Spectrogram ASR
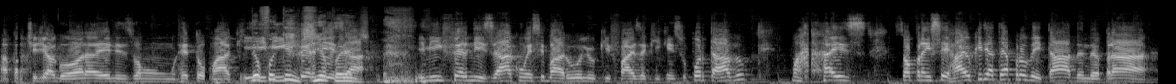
A partir de agora eles vão retomar aqui Deu e me infernizar. E me infernizar com esse barulho que faz aqui que é insuportável. Mas, só para encerrar, eu queria até aproveitar, Danda, para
